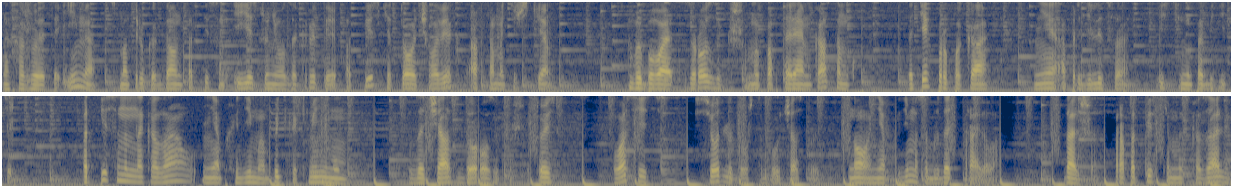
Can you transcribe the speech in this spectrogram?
нахожу это имя, смотрю, когда он подписан, и если у него закрытые подписки, то человек автоматически выбывает из розыгрыша, мы повторяем кастомку до тех пор, пока не определится истинный победитель. Подписанным на канал необходимо быть как минимум за час до розыгрыша. То есть у вас есть все для того, чтобы участвовать, но необходимо соблюдать правила. Дальше, про подписки мы сказали.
